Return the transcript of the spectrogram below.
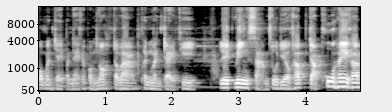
่มั่นใจปานใดครับผมเนาะแต่ว่าเพิ่นมั่นใจที่เลขวิ่ง 3 ตัวเดียวครับ จับคู่ให้ครับ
